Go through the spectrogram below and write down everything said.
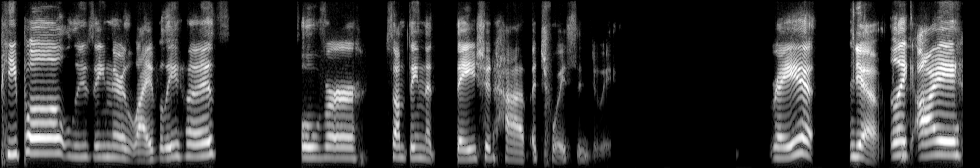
People losing their livelihoods over something that they should have a choice in doing. Right? Yeah. Like I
